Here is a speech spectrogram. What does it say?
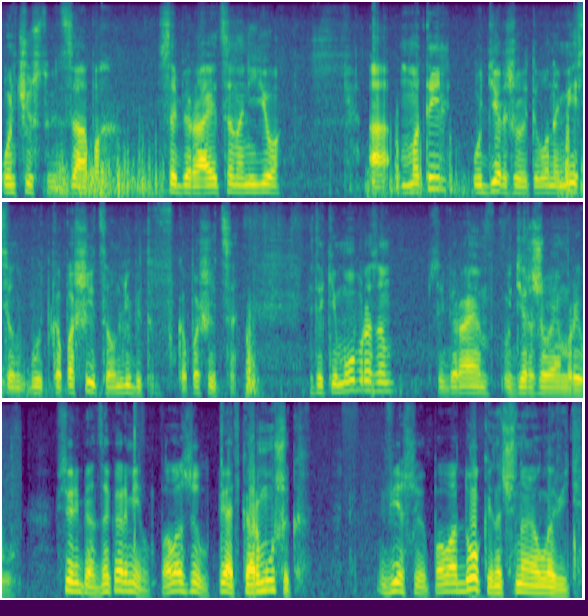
Он чувствует запах, собирается на нее. А мотыль удерживает его на месте, он будет копошиться, он любит копошиться. И таким образом собираем, удерживаем рыбу. Все, ребят, закормил. Положил 5 кормушек, вешаю поводок и начинаю ловить.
